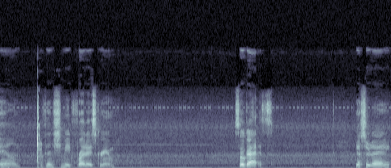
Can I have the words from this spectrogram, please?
And then she made fried ice cream. So, guys, yesterday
